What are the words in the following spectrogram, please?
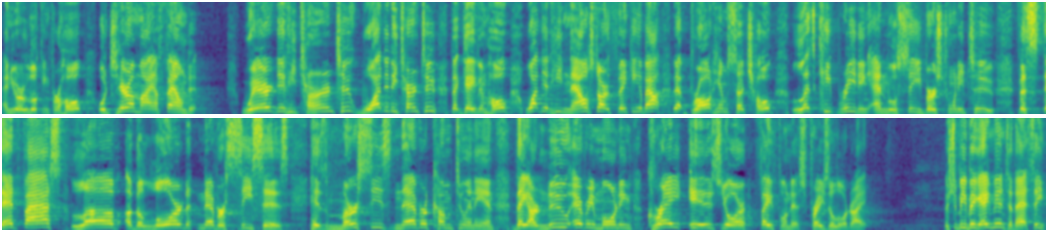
and you're looking for hope. Well, Jeremiah found it. Where did he turn to? What did he turn to that gave him hope? What did he now start thinking about that brought him such hope? Let's keep reading and we'll see verse 22. The steadfast love of the Lord never ceases. His mercies never come to an end. They are new every morning. Great is your faithfulness. Praise the Lord, right? There should be a big amen to that. See,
